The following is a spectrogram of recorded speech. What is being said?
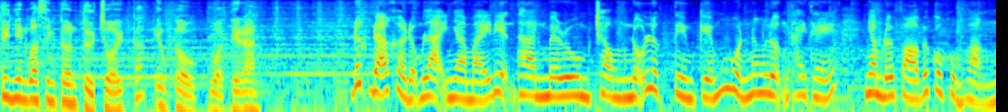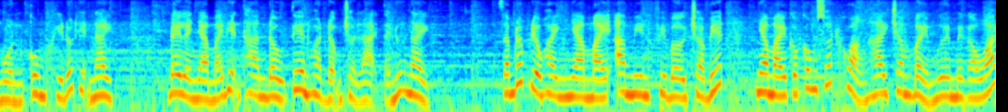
Tuy nhiên, Washington từ chối các yêu cầu của Tehran. Đức đã khởi động lại nhà máy điện than Merum trong nỗ lực tìm kiếm nguồn năng lượng thay thế nhằm đối phó với cuộc khủng hoảng nguồn cung khí đốt hiện nay. Đây là nhà máy điện than đầu tiên hoạt động trở lại tại nước này. Giám đốc điều hành nhà máy Amin Fiber cho biết, nhà máy có công suất khoảng 270 MW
